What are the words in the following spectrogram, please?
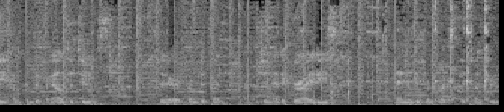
See come from different altitudes. They're from different uh, genetic varieties and in different parts of the country.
